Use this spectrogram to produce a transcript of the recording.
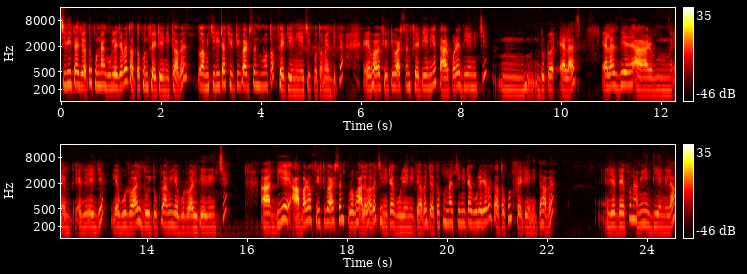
চিনিটা যতক্ষণ না গুলে যাবে ততক্ষণ ফেটিয়ে নিতে হবে। তো আমি চিনিটা ফিফটি পার্সেন্ট মতো ফেটিয়ে নিয়েছি প্রথমের দিকে। এভাবে ফিফটি পার্সেন্ট ফেটিয়ে নিয়ে তারপরে দিয়ে নিচ্ছি দুটো এলাচ। এলাচ দিয়ে আর এই যে লেবুর রস, দুই টুকরো আমি লেবুর রস দিয়ে দিচ্ছি। আর দিয়ে আবারও ফিফটি পার্সেন্ট পুরো ভালোভাবে চিনিটা গুলিয়ে নিতে হবে। যতক্ষণ না চিনিটা গুলে যাবে, ততক্ষণ ফেটিয়ে নিতে হবে। এই যে দেখুন, আমি দিয়ে নিলাম।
